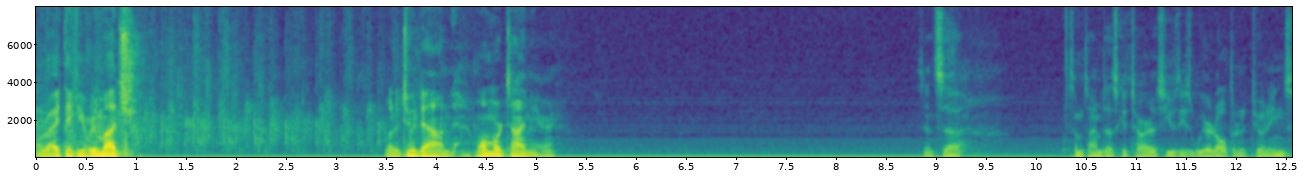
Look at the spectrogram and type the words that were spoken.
All right, thank you very much. I'm going to tune down one more time here. Since uh, sometimes us guitarists use these weird alternate tunings.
